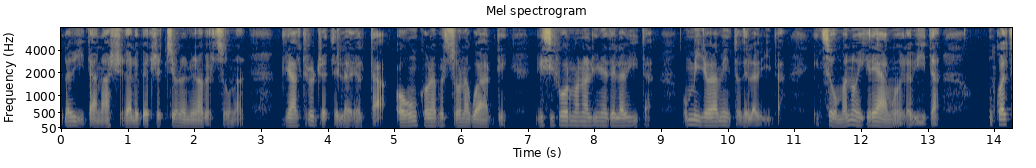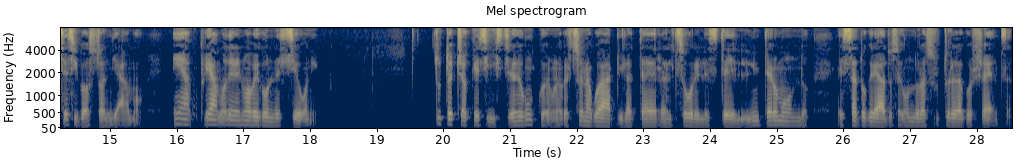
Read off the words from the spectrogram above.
la vita nasce dalle percezioni di una persona di altri oggetti della realtà. Ovunque una persona guardi, gli si forma una linea della vita, un miglioramento della vita. Insomma, noi creiamo la vita in qualsiasi posto andiamo e apriamo delle nuove connessioni. Tutto ciò che esiste, comunque una persona guardi la terra, il sole, le stelle, l'intero mondo è stato creato secondo la struttura della coscienza,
